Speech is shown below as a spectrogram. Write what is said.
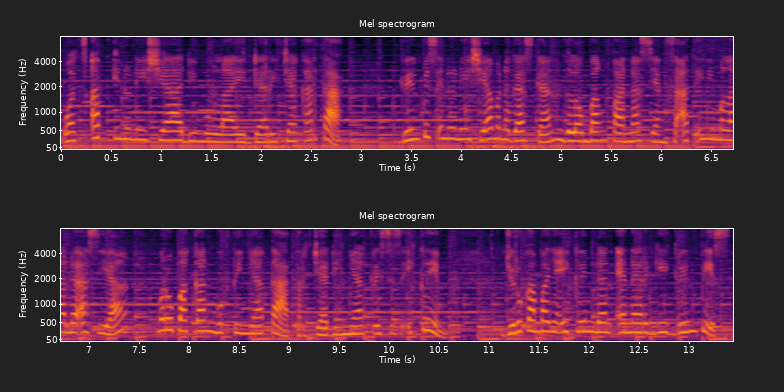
WhatsApp Indonesia dimulai dari Jakarta. Greenpeace Indonesia menegaskan gelombang panas yang saat ini melanda Asia merupakan bukti nyata terjadinya krisis iklim. Juru kampanye iklim dan energi Greenpeace,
